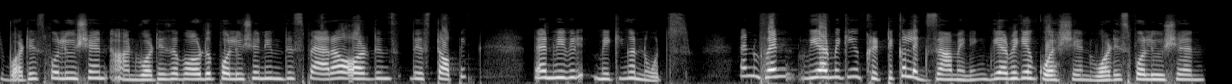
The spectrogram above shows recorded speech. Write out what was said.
what is pollution and what is about the pollution in this para or this, this topic. Then we will making a notes and when we are making a critical examining we are making a question what is pollution?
